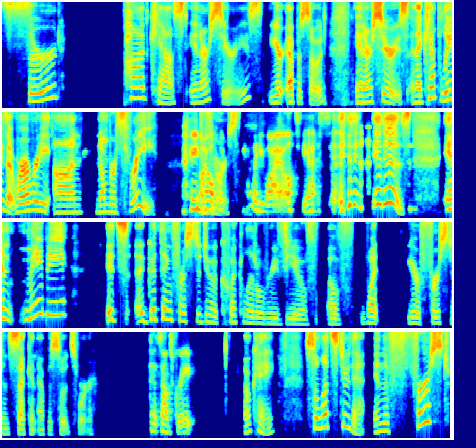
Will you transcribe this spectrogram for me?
third podcast in our series, your episode in our series. And I can't believe that we're already on number three. I know. of yours. Really wild. Yes. It, it is. And maybe it's a good thing for us to do a quick little review of, of what your first and second episodes were. That sounds great. Okay. So let's do that. In the first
